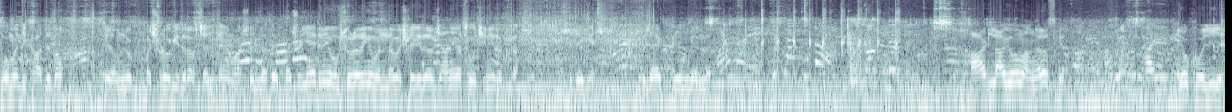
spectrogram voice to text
वो मैं दिखा देता हूँ। फिर हम लोग बछड़ों की तरफ़ चलते हैं, माशाल्लाह से। बछड़ियाँ इतनी खूबसूरत हैं कि बंदा बछड़े की तरफ़ जाने का सोच ही नहीं सकता। देखें, ब्लैक ग्रीन के अंदर। आठ लाख वो मांगा रहा उसके, जो खोली है।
